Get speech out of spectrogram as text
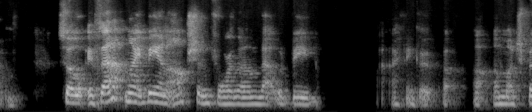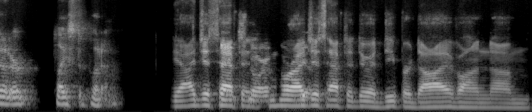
Um, so if that might be an option for them, that would be, I think, a, a, a much better place to put them. Yeah, I just have to, Nora, Nora I just have to do a deeper dive on um,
